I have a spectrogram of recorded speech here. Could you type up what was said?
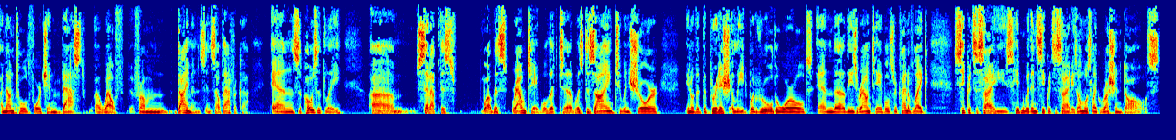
an untold fortune, vast uh, wealth from diamonds in South Africa, and supposedly um, set up this well, this roundtable that uh, was designed to ensure, you know, that the British elite would rule the world. And uh, these roundtables are kind of like secret societies hidden within secret societies, almost like Russian dolls.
